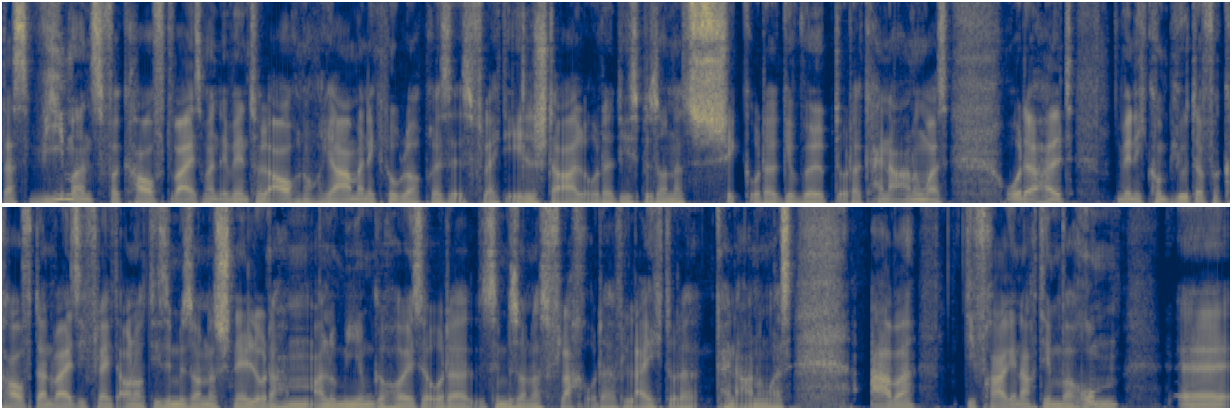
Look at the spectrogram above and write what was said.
Das, wie man es verkauft, weiß man eventuell auch noch. Ja, meine Knoblauchpresse ist vielleicht Edelstahl oder die ist besonders schick oder gewölbt oder keine Ahnung was. Oder halt, wenn ich Computer verkaufe, dann weiß ich vielleicht auch noch, die sind besonders schnell oder haben Aluminiumgehäuse oder sind besonders flach oder leicht oder keine Ahnung was. Aber die Frage nach dem Warum äh,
